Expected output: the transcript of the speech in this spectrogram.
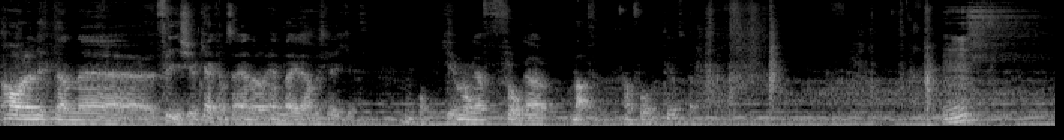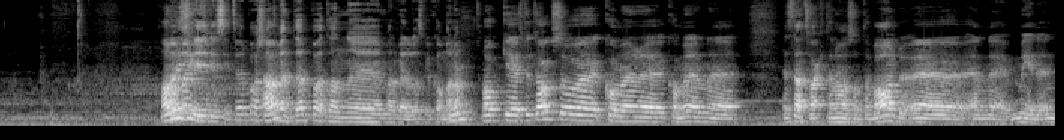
Har en liten eh, frikyrka kan man säga. En av de enda i det Hamburgska riket. Och många frågar varför han får tillåtelse där. Mm. Ja, Ja, men men vi vi, sitter- väl bara så Ja. och väntar på att han eh, Marvello ska komma då. Mm. Och efter ett tag så eh, kommer, eh, kommer en, eh, en stadsvakt. Han har en sån tabard. eh, En, eh, med, en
